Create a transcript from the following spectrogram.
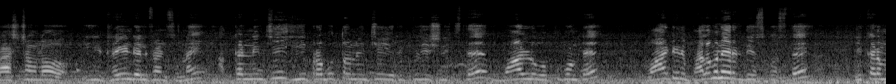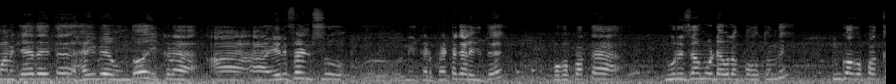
రాష్ట్రంలో ఈ ట్రైన్డ్ ఎలిఫెంట్స్ ఉన్నాయి. అక్కడి నుంచి ఈ ప్రభుత్వం నుంచి రిక్విజిషన్ ఇస్తే వాళ్ళు ఒప్పుకుంటే వాటిని పలమనేరుకు తీసుకొస్తే ఇక్కడ మనకి ఏదైతే హైవే ఉందో ఇక్కడ ఆ ఎలిఫెంట్స్ ఇక్కడ పెట్టగలిగితే ఒక పక్క టూరిజము డెవలప్ అవుతుంది. ఇంకొక పక్క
